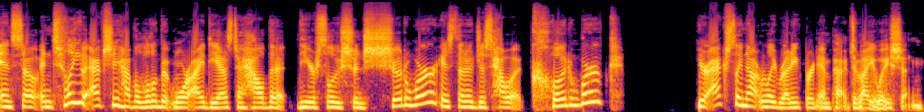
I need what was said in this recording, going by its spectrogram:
And so until you actually have a little bit more idea as to how that your solution should work instead of just how it could work, you're actually not really ready for an impact evaluation.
